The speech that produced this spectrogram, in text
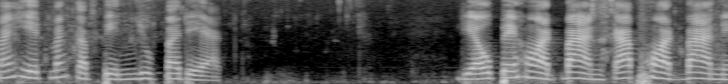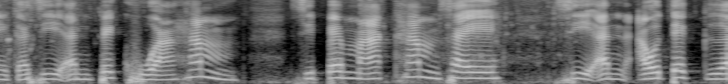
มาเฮ็ดมันก็เป็นอยู่ปลาแดก เดี๋ยวไปหอดบ้านกับหอดบ้านนี่ก็สิอันไปขัวห้ำสิไปมักห้ำใส่ สีอันเอาแต่เกลือ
